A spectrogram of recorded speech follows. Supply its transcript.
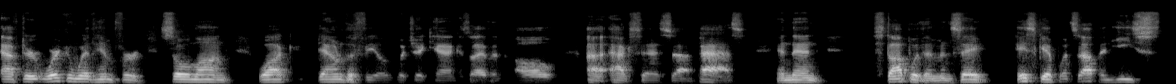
after working with him for so long, walk down to the field, which I can because I have an all uh, access uh, pass, and then stop with him and say, Hey, Skip, what's up? And he's,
